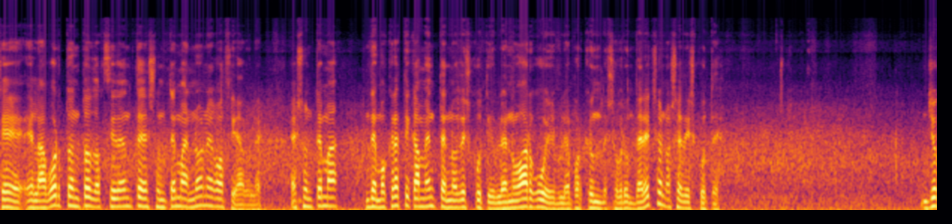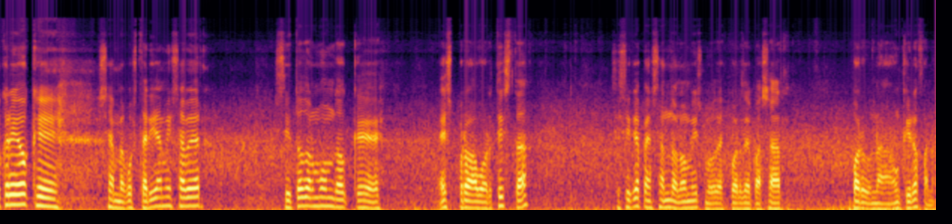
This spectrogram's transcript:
que el aborto en todo Occidente es un tema no negociable, es un tema democráticamente no discutible, no arguible, porque sobre un derecho no se discute. Yo creo que, o sea, me gustaría a mí saber si todo el mundo que es proabortista, si sigue pensando lo mismo después de pasar por un quirófano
